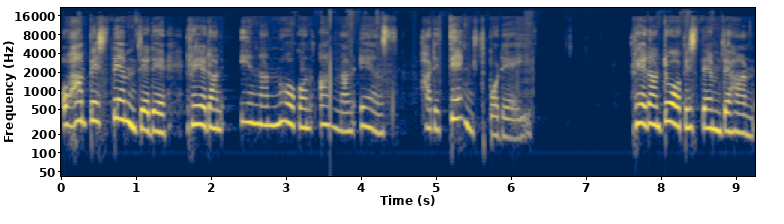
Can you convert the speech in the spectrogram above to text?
Och han bestämde det redan innan någon annan ens hade tänkt på dig. Redan då bestämde han,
